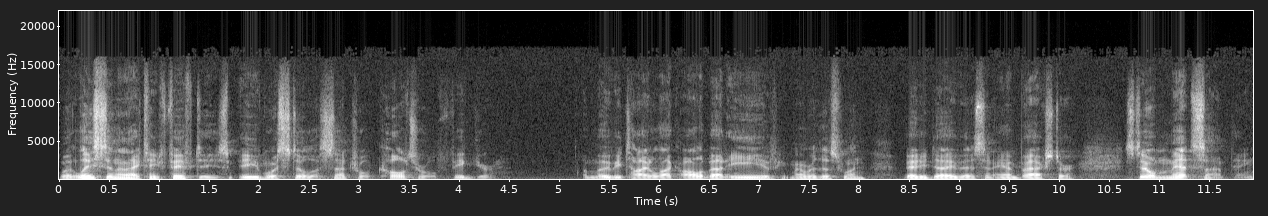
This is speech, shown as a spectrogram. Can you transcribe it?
Well, at least in the 1950s, Eve was still a central cultural figure. A movie title like All About Eve, remember this one? Bette Davis and Anne Baxter, still meant something,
